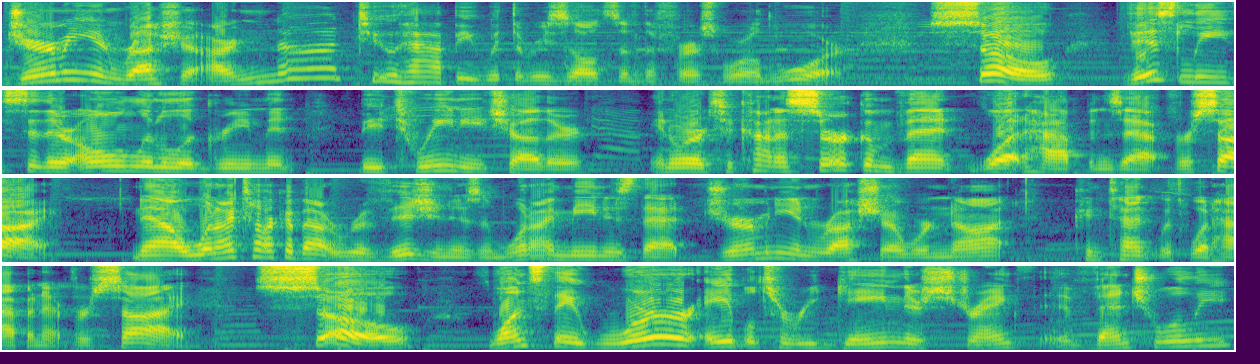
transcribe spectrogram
Germany and Russia are not too happy with the results of the First World War. So this leads to their own little agreement between each other in order to kind of circumvent what happens at Versailles. Now, when I talk about revisionism, what I mean is that Germany and Russia were not content with what happened at Versailles. So, once they were able to regain their strength eventually,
